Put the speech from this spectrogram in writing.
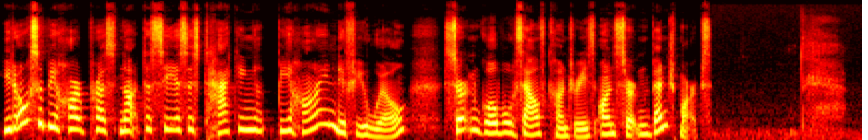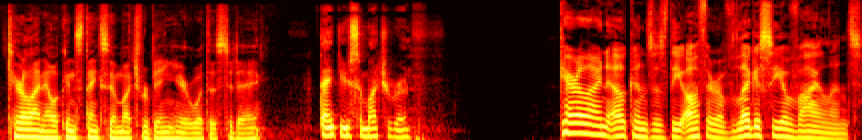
You'd also be hard pressed not to see us as tacking behind, if you will, certain global south countries on certain benchmarks. Caroline Elkins, thanks so much for being here with us today. Thank you so much, Arun. Caroline Elkins is the author of Legacy of Violence,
